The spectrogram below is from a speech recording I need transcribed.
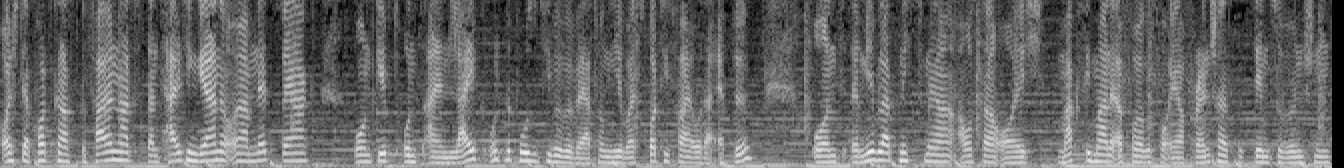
euch der Podcast gefallen hat, dann teilt ihn gerne eurem Netzwerk und gebt uns ein Like und eine positive Bewertung hier bei Spotify oder Apple. Und äh, mir bleibt nichts mehr, außer euch maximale Erfolge für euer Franchise-System zu wünschen.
